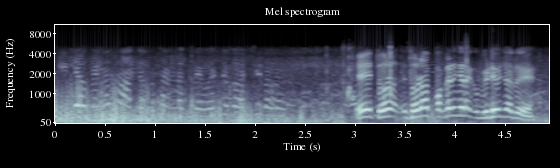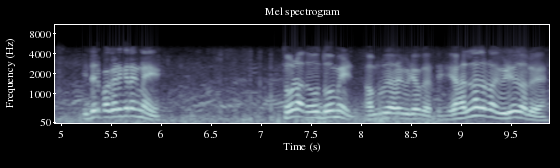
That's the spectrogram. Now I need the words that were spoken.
गीले हो गए ना तो अंदर से ठंड लग रही है वैसे तो अच्छे लग रहे हैं ए, थोड़ा थोड़ा पकड़ के रख वीडियो चालू है। इधर पकड़ के रखना है। थोड़ा, दो दो मिनट हम लोग जरा वीडियो करते हैं। हलना थोड़ा वीडियो चालू है।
